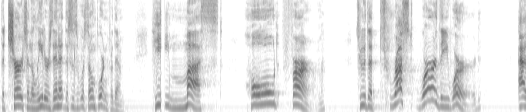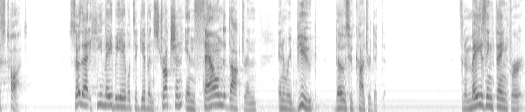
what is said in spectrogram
the church and the leaders in it, this is what's so important for them. He must hold firm to the trustworthy word as taught, so that he may be able to give instruction in sound doctrine and rebuke those who contradict it. It's an amazing thing for,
